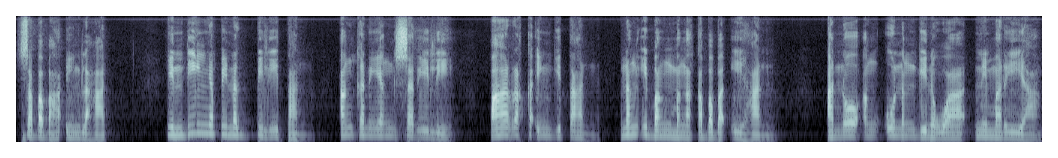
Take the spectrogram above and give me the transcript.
sa babaeng lahat. Hindi niya pinagpilitan ang kaniyang sarili para kainggitan ng ibang mga kababaihan. Ano ang unang ginawa ni Maria?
